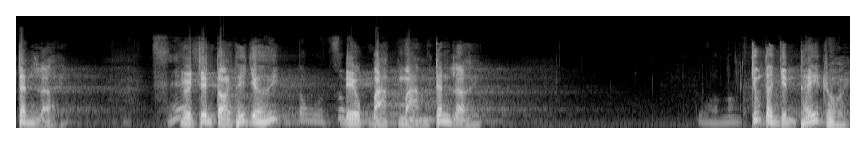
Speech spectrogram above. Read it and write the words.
tranh lợi. Người trên toàn thế giới đều bạc mạng tranh lợi. Chúng ta nhìn thấy rồi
